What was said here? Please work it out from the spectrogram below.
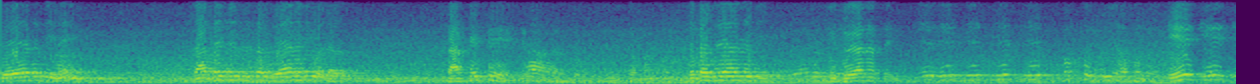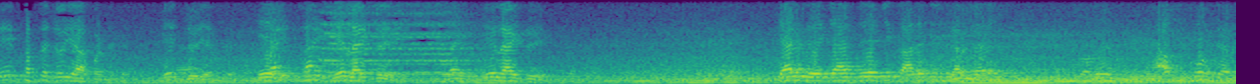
જોયા નથી ને સાથે જોયા નથી સાથે છે છતાં જોયા નથી. એ જોયા નથી. ફક્ત જોઈએ આપણને. જ ફક્ત જોઈએ. એ જ જોઈએ. એમ છે. એ લાઈટ, લાઈટ. એ લાઈટ જોઈએ. એ લાઈટ જોઈએ. ક્યારે જોઈએ? ત્યાં જોઈએ છે? કાલે જોઈએ છે? ક્યારે તો હવે આપ કહો ત્યારે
